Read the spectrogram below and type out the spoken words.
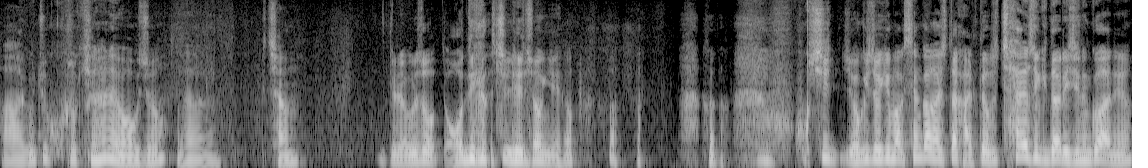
아, 이건 좀 그렇긴 하네요. 그죠? 네, 참. 그래, 그래서 어디 가실 예정이에요? 혹시 여기저기 막 생각하시다 갈때 없어 차에서 기다리시는 거 아니에요?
